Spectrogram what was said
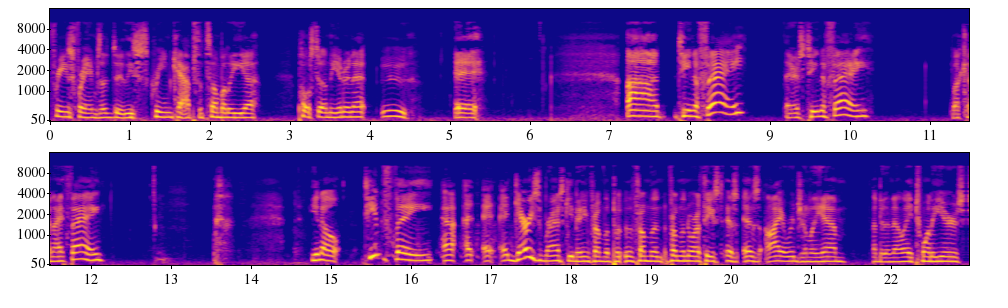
freeze frames, these screen caps that somebody uh, posted on the Internet. Ooh. Eh. Uh, Tina Fey. There's Tina Fey. What can I say? You know, Tina Fey and, and, and Gary Zabransky being from the from the from the Northeast as as I originally am. I've been in L.A. 20 years.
